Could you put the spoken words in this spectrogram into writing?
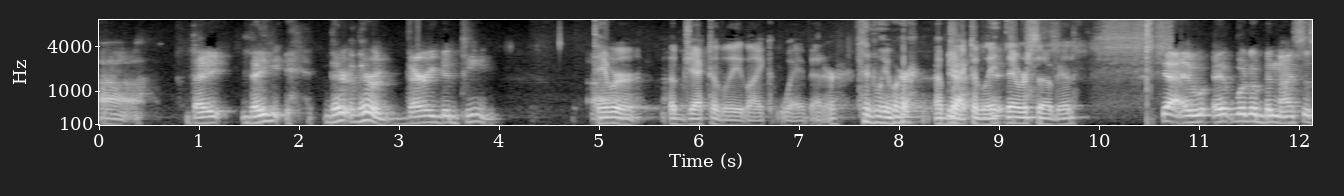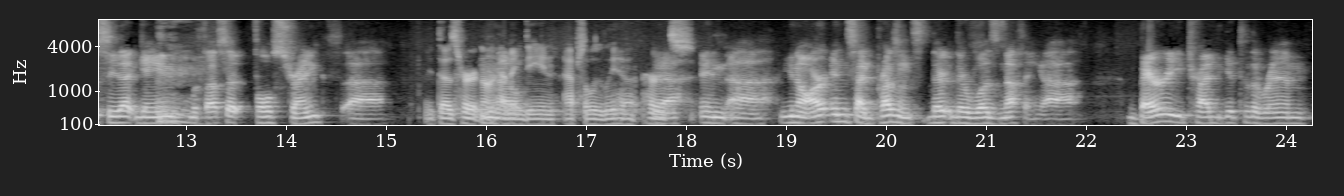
Uh, they they they're they're a very good team. They were objectively like way better than we were. Objectively, it- they were so good. Yeah, it, it would have been nice to see that game with us at full strength. Uh, It does hurt not You know, having Dean. Absolutely hu- yeah, hurts. and uh, you know our inside presence there there was nothing. Uh, Barry tried to get to the rim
